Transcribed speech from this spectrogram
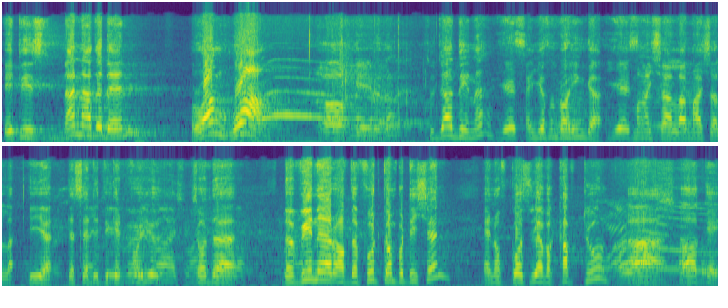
It is none other than Rang Huang. Okay. Sujadin, huh? Yes, And you're from Rohingya? Yes, I'm Mashallah, mashallah. Here, the certificate for you. much, So the, the winner of the food competition And of course, we have a cup too. Ah, okay.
